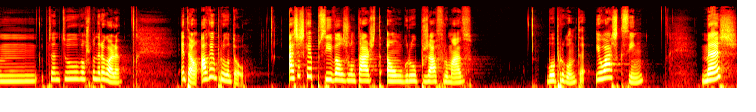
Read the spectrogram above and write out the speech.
um, portanto vou responder agora. Então, alguém perguntou: Achas que é possível juntar-te a um grupo já formado? Boa pergunta. Eu acho que sim, mas.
